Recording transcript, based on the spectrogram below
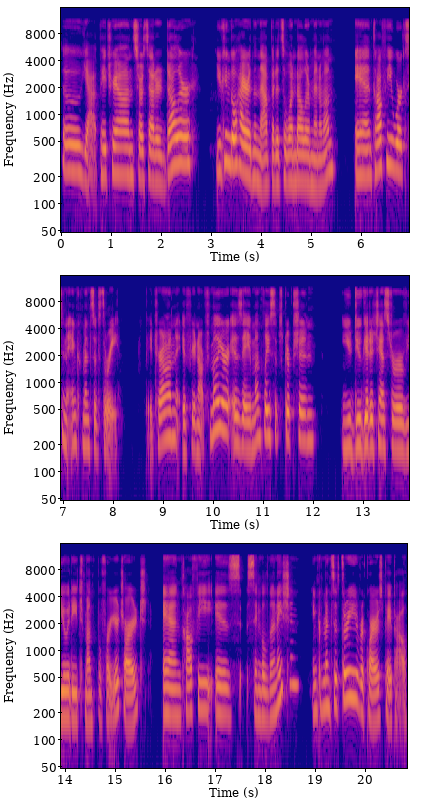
So yeah, Patreon starts out at a dollar. You can go higher than that, but it's a $1 minimum. And Ko-fi works in increments of three. Patreon, if you're not familiar, is a monthly subscription. You do get a chance to review it each month before you're charged. And Ko-fi is single donation. Increments of three requires PayPal.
